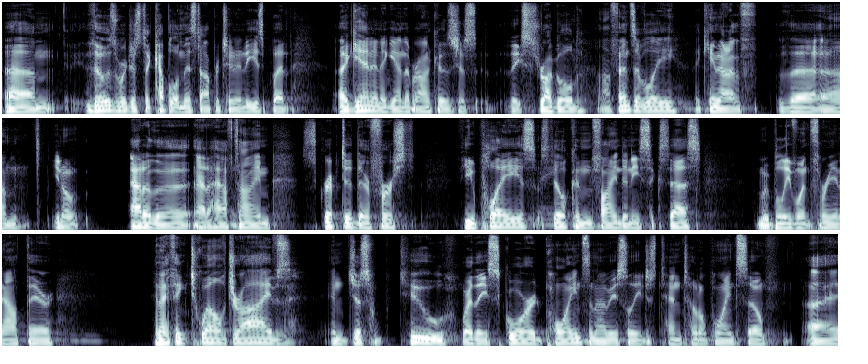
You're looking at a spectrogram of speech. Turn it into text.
um, those were just a couple of missed opportunities. But again and again, the Broncos just they struggled offensively. They came out of the um, you know out of the out of halftime, scripted their first few plays, still couldn't find any success. We believe went three and out there, and I think twelve drives and just two where they scored points, and obviously just ten total points. So uh,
